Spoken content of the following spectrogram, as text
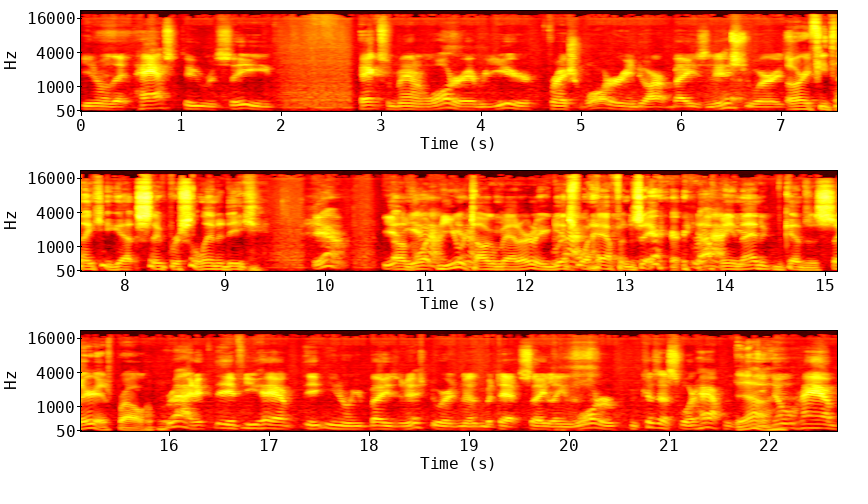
you know, that has to receive X amount of water every year, fresh water into our bays and estuaries. Or if you think you got super salinity yeah. Yeah, of what you were talking about earlier, guess Right. what happens there? I mean, that becomes a serious problem. Right. If, if you have, you know, your bays and estuaries, nothing but that saline water, because that's what happens. Yeah. You don't have,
